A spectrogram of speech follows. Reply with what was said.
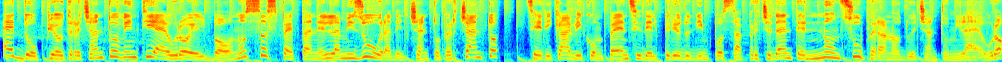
è doppio 320 euro e il bonus spetta nella misura del 100% se i ricavi compensi del periodo di imposta precedente non superano 200.000 euro,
